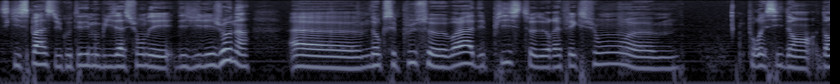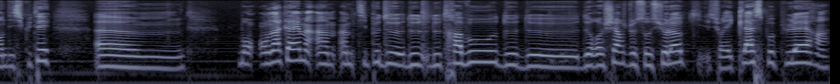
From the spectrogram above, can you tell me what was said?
ce qui se passe du côté des mobilisations des, gilets jaunes. Euh, donc c'est plus voilà des pistes de réflexion pour essayer d'en discuter. Euh, bon, on a quand même un, petit peu de, travaux, de, recherche de sociologues sur les classes populaires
